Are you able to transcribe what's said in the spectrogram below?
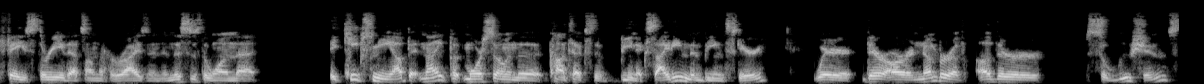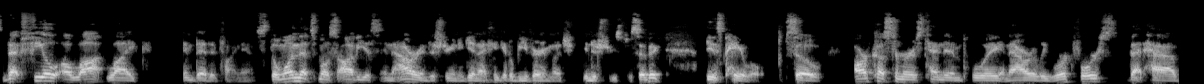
phase three that's on the horizon. And this is the one that it keeps me up at night, but more so in the context of being exciting than being scary where there are a number of other solutions that feel a lot like embedded finance. The one that's most obvious in our industry, and again, I think it'll be very much industry specific, is payroll. So our customers tend to employ an hourly workforce that have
